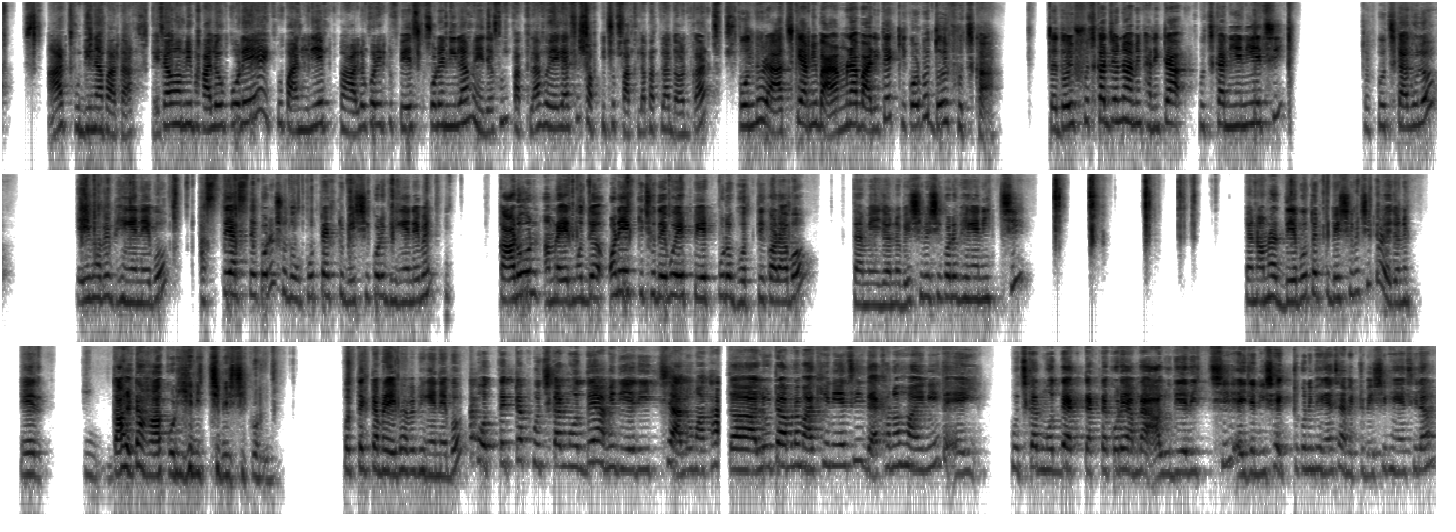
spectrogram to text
আর পুদিনা পাতা। এটাও আমি ভালো করে একটু পানি দিয়ে ভালো করে একটু পেস্ট করে নিলাম। এই দেখুন, পাতলা হয়ে গেছে, সবকিছু পাতলা পাতলা দরকার। বন্ধুরা, আজকে আমি আমরা বাড়িতে কি করব? দই ফুচকা। তো দই ফুচকার জন্য আমি খানিকটা ফুচকা নিয়ে নিয়েছি। তো ফুচকাগুলো এইভাবে ভেঙে নেব। আস্তে আস্তে করে শুধু উপরটা একটু বেশি করে ভেঙে নেবেন। কারণ আমরা এর মধ্যে অনেক কিছু দেবো, এর পেট পুরো ভর্তি করাবো। তা আমি এই জন্য বেশি বেশি করে ভেঙে নিচ্ছি। কেন আমরা দেবো তো একটু বেশি বেশি তো, এই জন্য এর গালটা হা করিয়ে নিচ্ছি বেশি করে। প্রত্যেকটা আমরা এইভাবে ভেঙে নেব। প্রত্যেকটা ফুচকার মধ্যে আমি দিয়ে দিচ্ছি আলু মাখা। তা আলুটা আমরা মাখিয়ে নিয়েছি, দেখানো হয়নি। তো এই ফুচকার মধ্যে একটা একটা করে আমরা আলু দিয়ে দিচ্ছি। এই যে নিশা একটুখানি ভেঙেছে আমি একটু বেশি ভেঙেছিলাম।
